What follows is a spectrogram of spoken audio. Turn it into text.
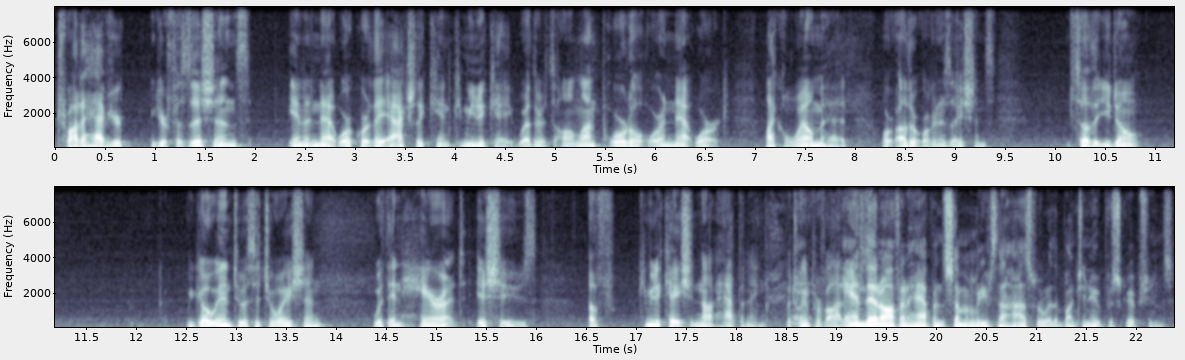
Try to have your your physicians in a network where they actually can communicate, whether it's online portal or a network like a WellMed or other organizations, so that you don't go into a situation with inherent issues of communication not happening between providers. And that often happens. Someone leaves the hospital with a bunch of new prescriptions,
